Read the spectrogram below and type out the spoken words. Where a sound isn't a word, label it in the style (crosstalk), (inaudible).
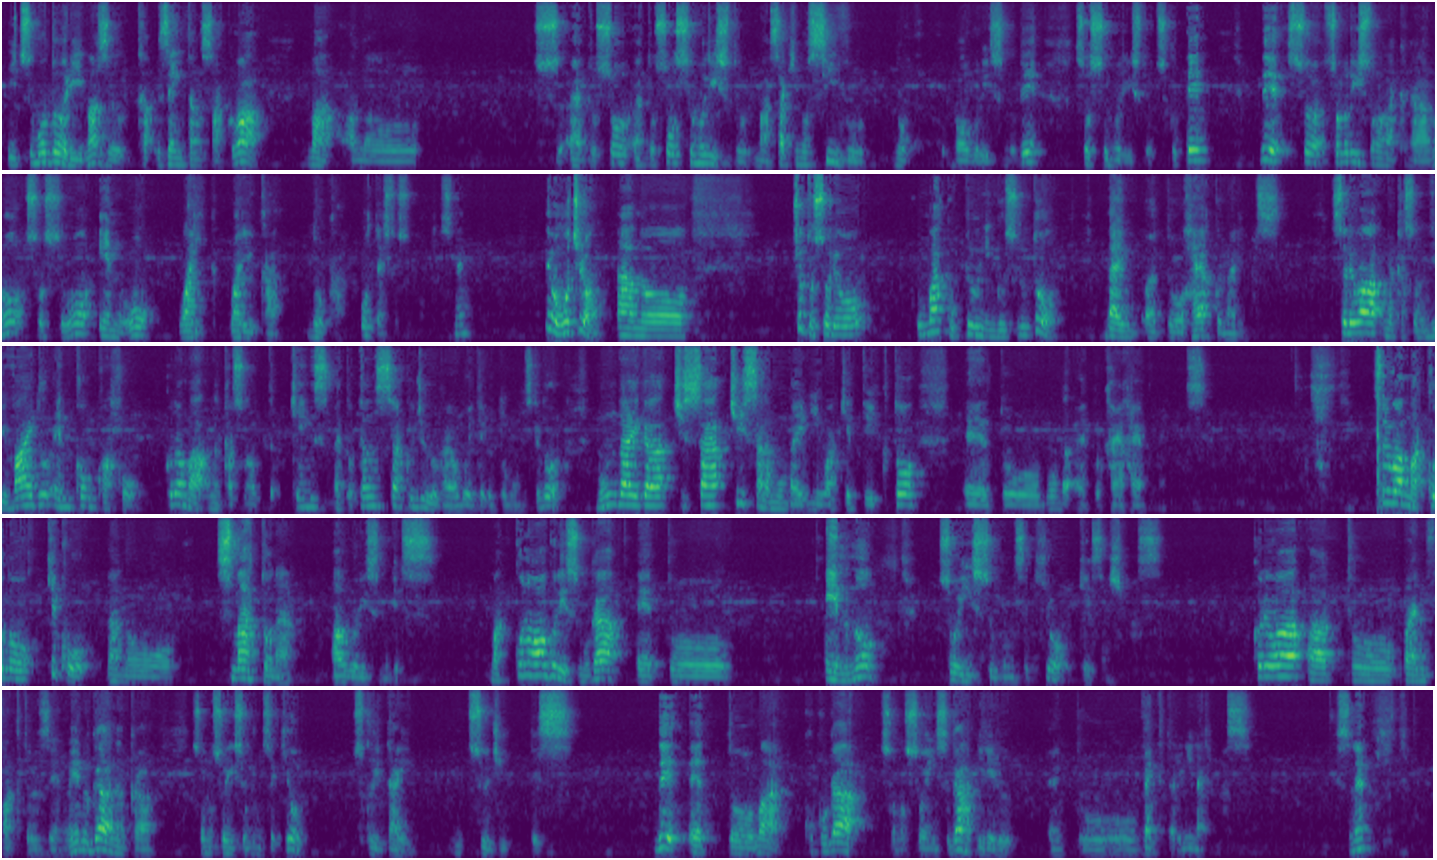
いつも通り、まず全探索は、まあ、あの、えっと、素、素数リスト、まあ、先の sieve のアルゴリスムでソースムリストを作って、で、そのリストの中からの素数を n を割り割るかどうかをテストするんですね。でももちろん、あの、ちょっとそれをうまくプルーニングすると、だいぶと早くなります。それは、なんかその divide and conquer 法。これはまあ、なんかその、と探索授業から覚えてると思うんですけど、問題が小さ小さな問題に分けていくと、えっ、ー、と、問題、えっ、ー、と、早くなります。それはまあ、この結構、あの、スマートなアルゴリスムです。まあ、このアルゴリスムが、えっ、ー、と、N の素因数分解を計算します。これは、あと、 prime factors の N が、なんか、その素因数分析を作りたい数字です。で、えっと、まあ、ここが、その素因数が入れる、えっと、ベクタルになります。ですね。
